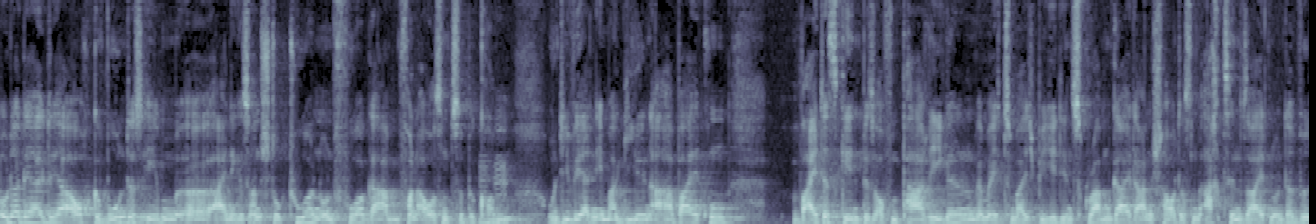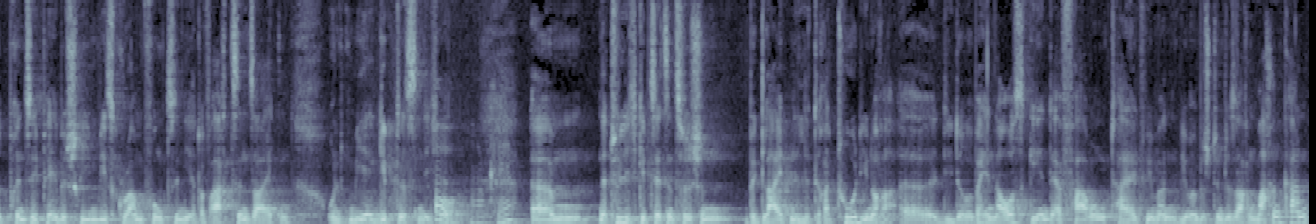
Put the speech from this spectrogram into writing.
oder der, der auch gewohnt ist, eben äh, einiges an Strukturen und Vorgaben von außen zu bekommen. Mhm. Und die werden im agilen Arbeiten weitestgehend bis auf ein paar Regeln. Wenn man sich zum Beispiel hier den Scrum Guide anschaut, das sind 18 Seiten und da wird prinzipiell beschrieben, wie Scrum funktioniert, auf 18 Seiten. Und mehr gibt es nicht. Oh, okay. Ähm, natürlich gibt es jetzt inzwischen begleitende Literatur, die, noch, äh, die darüber hinausgehend Erfahrungen teilt, wie man, wie man bestimmte Sachen machen kann.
